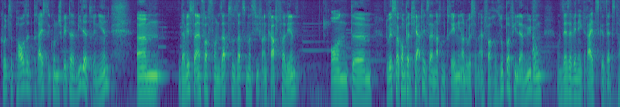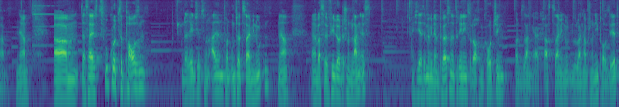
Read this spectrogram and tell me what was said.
Kurze Pause, 30 Sekunden später wieder trainieren. Ähm, da wirst du einfach von Satz zu Satz massiv an Kraft verlieren. Und ähm, du wirst da komplett fertig sein nach dem Training, und du wirst dann einfach super viel Ermüdung und sehr, sehr wenig Reiz gesetzt haben. Ja? Ähm, das heißt, zu kurze Pausen, da rede ich jetzt von allen von unter zwei Minuten, ja? Äh, was für viele Leute schon lang ist. Ich sehe das immer wieder im Personal Trainings oder auch im Coaching. Leute sagen, ja krass, zwei Minuten, so lange habe ich noch nie pausiert.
